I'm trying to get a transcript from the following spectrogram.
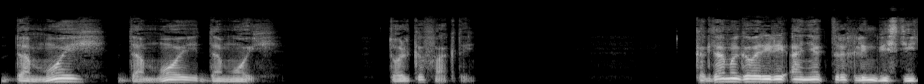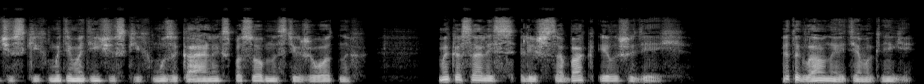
Домой, домой, домой. Только факты. Когда мы говорили о некоторых лингвистических, математических, музыкальных способностях животных, мы касались лишь собак и лошадей. Это главная тема книги.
